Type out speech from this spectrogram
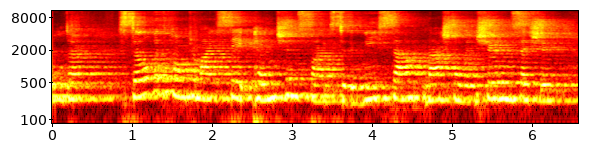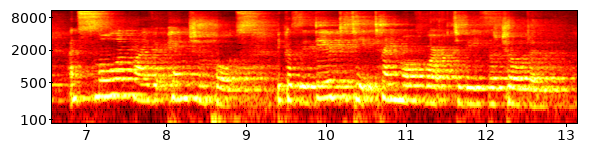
older, still with compromised state pensions thanks to the WE stamp national insurance issue, and smaller private pension pots because they dared to take time off work to raise their children.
